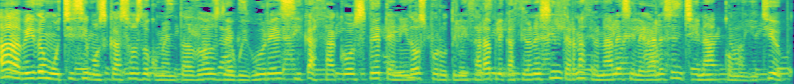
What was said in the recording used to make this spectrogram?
Ha habido muchísimos casos documentados de uigures y kazacos detenidos por utilizar aplicaciones internacionales ilegales en China como YouTube.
